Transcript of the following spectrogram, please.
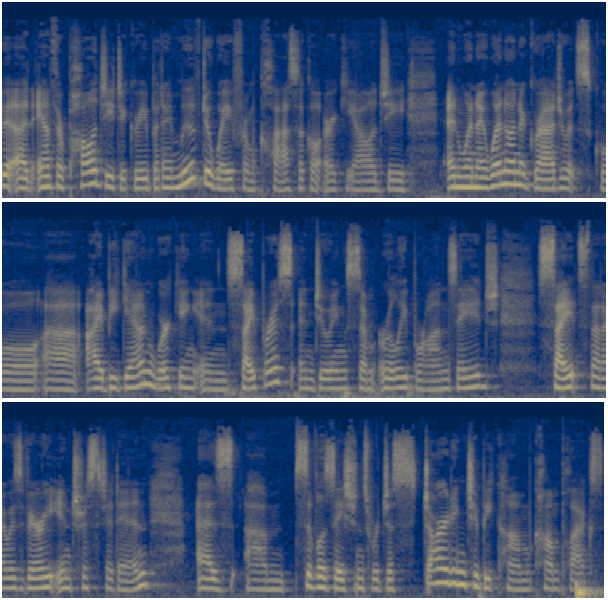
an anthropology degree, but I moved away from classical archaeology. And when I went on a graduate school, uh, I began working in Cyprus and doing some early Bronze Age sites that I was very interested in as um, civilizations were just starting to become complex.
